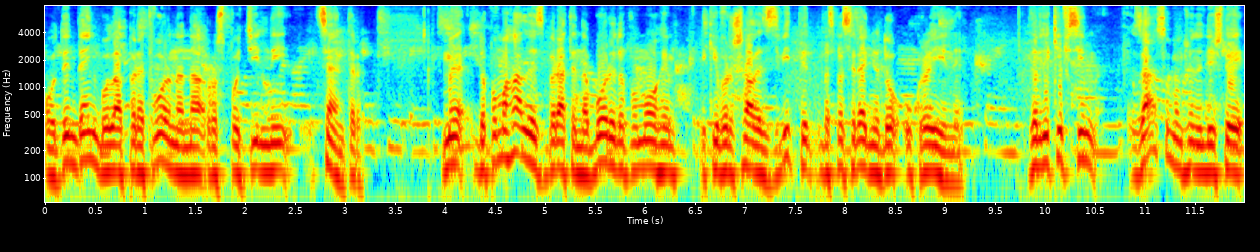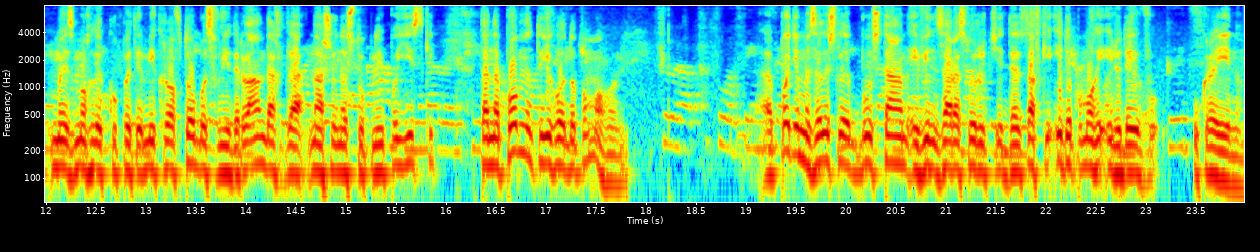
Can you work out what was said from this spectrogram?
один день була перетворена на розподільний центр. Ми допомагали збирати набори допомоги, які вирушали звідти безпосередньо до України. Завдяки всім засобам, що надійшли, ми змогли купити мікроавтобус в Нідерландах для нашої наступної поїздки та наповнити його допомогою. А Потім ми залишили бус там, і він зараз служить для доставки і допомоги, і людей в Україну.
